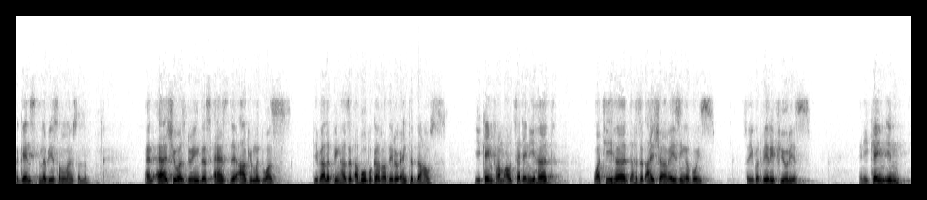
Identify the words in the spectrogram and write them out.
against Nabi sallallahu. And as she was doing this, as the argument was developing, Hazrat Abu Bakr radiallahu entered the house. He came from outside and he heard what he heard, Hazrat Aisha raising a voice. So he got very furious. And he came in,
